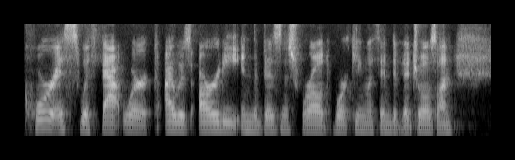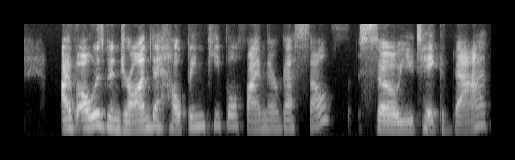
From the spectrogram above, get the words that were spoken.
chorus with that work i was already in the business world working with individuals on i've always been drawn to helping people find their best self. So you take that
